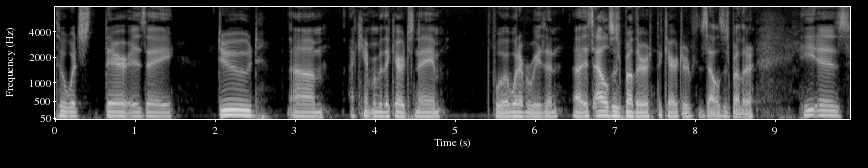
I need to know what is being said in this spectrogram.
to which there is a dude um I can't remember the character's name for whatever reason. Uh, it's Alice's brother. The character is Alice's brother. He is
